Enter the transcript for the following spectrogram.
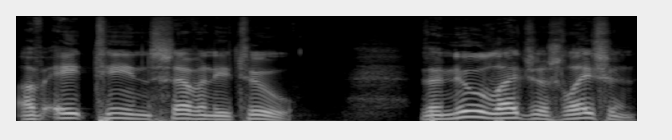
of 1872. The new legislation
